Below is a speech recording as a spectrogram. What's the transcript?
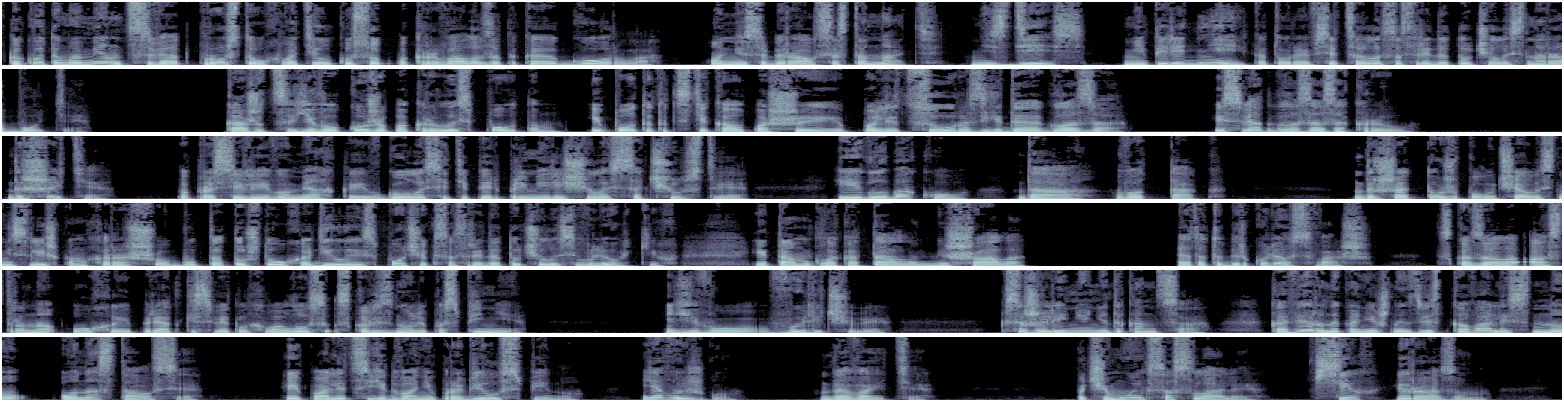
В какой-то момент Свят просто ухватил кусок покрывала, затыкая горло. Он не собирался стонать. Ни здесь, ни перед ней, которая всецело сосредоточилась на работе. Кажется, его кожа покрылась потом, и пот этот стекал по шее, по лицу, разъедая глаза. И Свят глаза закрыл. «Дышите», Попросили его мягко, и в голосе теперь примерещилось сочувствие. И глубоко. Да, вот так. Дышать тоже получалось не слишком хорошо, будто то, что уходило из почек, сосредоточилось в легких, и там клокотало, мешало. «Это туберкулез ваш», — сказала Астра на ухо, и прядки светлых волос скользнули по спине. «Его вылечили?» «К сожалению, не до конца. Каверны, конечно, известковались, но он остался. И палец едва не пробил спину. Я выжгу. Давайте. Почему их сослали? Всех и разом.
